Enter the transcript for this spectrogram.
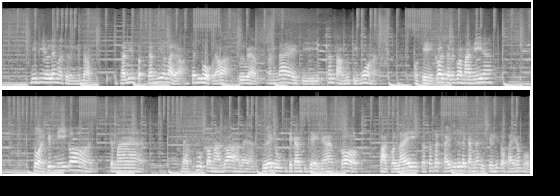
ๆนี่พี่มาเล่นมาถึงแบบ ชั้นที่ชั้นที่เท่าไหร่อะชั้นที่หกแล้วอะคือแบบมันได้สีขั้นต่ำคือสีม่วงอะโอเค ก็จะเป็นประมาณนี้นะ ส่วนคลิปนี้ก็จะมาแบบพูดประมาณว่าอะไรอะคือให้ดูกิจกรรมเฉยๆนะครับ ก็ฝากกดไลค์กดซับสไครต์ที่ด้วยแล้วกันนะเดี๋ยวเจอที่ต่อไปครับผม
